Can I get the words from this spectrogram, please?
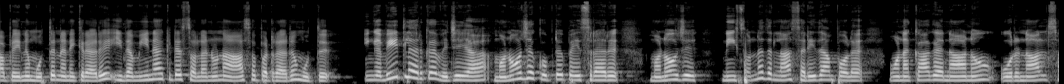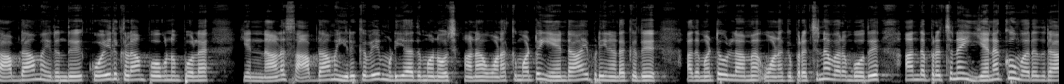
அப்படின்னு முத்து நினைக்கிறாரு இதை மீனா கிட்ட சொல்லணும்னு ஆசைப்படுறாரு முத்து. இங்கே வீட்டில் இருக்க விஜயா மனோஜை கூப்பிட்டு பேசுகிறாரு மனோஜ் நீ சொன்னதெல்லாம் சரிதான் போல. உனக்காக நானும் ஒரு நாள் சாப்பிடாம இருந்து கோயிலுக்கெல்லாம் போகணும் போல. என்னால் சாப்பிடாம இருக்கவே முடியாது மனோஜ். ஆனால் உனக்கு மட்டும் ஏண்டா இப்படி நடக்குது? அது மட்டும் இல்லாமல் உனக்கு பிரச்சனை வரும்போது அந்த பிரச்சனை எனக்கும் வருதுடா.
